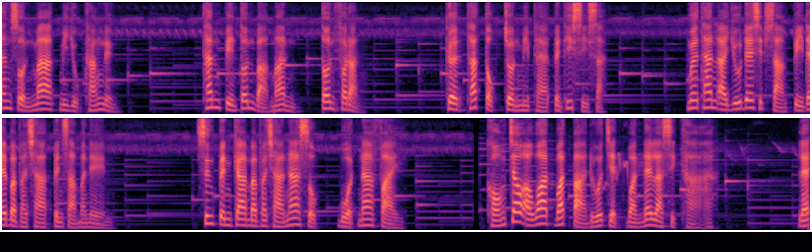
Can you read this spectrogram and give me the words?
ท่านสนมากมีอยู่ครั้งหนึ่ง ท่านปีนต้นบ่ามั่น ต้นฝรั่ง เกิดพลัดตกจนมีแผลเป็นที่ศีรษะ เมื่อท่านอายุได้ 13 ปีได้บรรพชาเป็นสามเณร ซึ่งเป็นการบรรพชาหน้าศพบวชหน้าไฟ ของเจ้าอาวาสวัดป่าดัวเจ็ดวันได้ลาสิกขา และ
